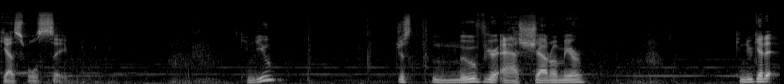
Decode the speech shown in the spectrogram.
guess we'll see. Can you just move your ass, Shadowmere? Can you get it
